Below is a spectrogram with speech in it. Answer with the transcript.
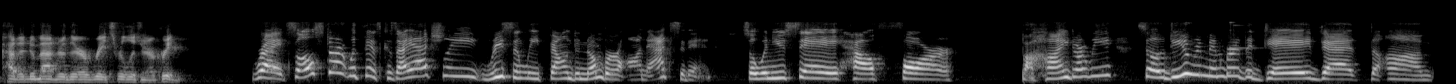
kind of no matter their race, religion, or creed? Right. So I'll start with this because I actually recently found a number on accident. So when you say how far behind are we? So do you remember the day that the um,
